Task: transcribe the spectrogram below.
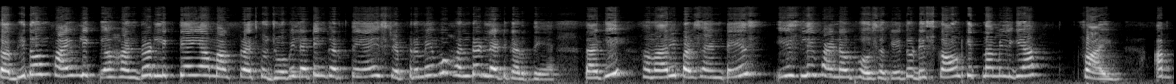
तभी तो हम फाइव लिख हंड्रेड लिखते हैं या मार्क प्राइस को जो भी लेटिंग करते हैं इस चैप्टर में, वो हंड्रेड लेट करते हैं, ताकि हमारी परसेंटेज इजिली फाइंड आउट हो सके। तो डिस्काउंट कितना मिल गया? फाइव अब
